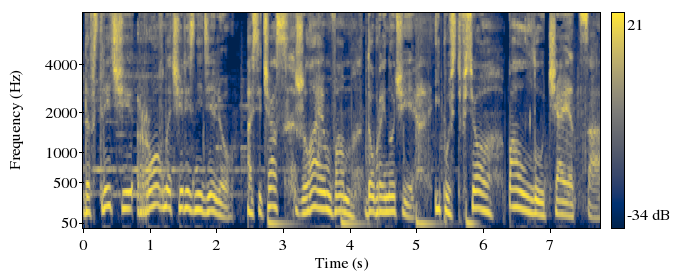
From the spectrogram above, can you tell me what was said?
До встречи ровно через неделю. А сейчас желаем вам доброй ночи и пусть все получается.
